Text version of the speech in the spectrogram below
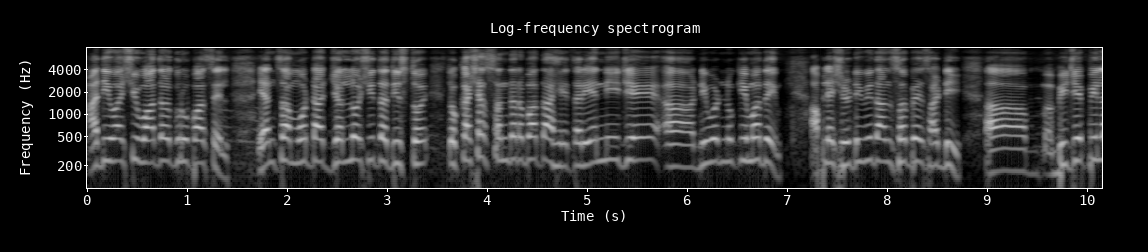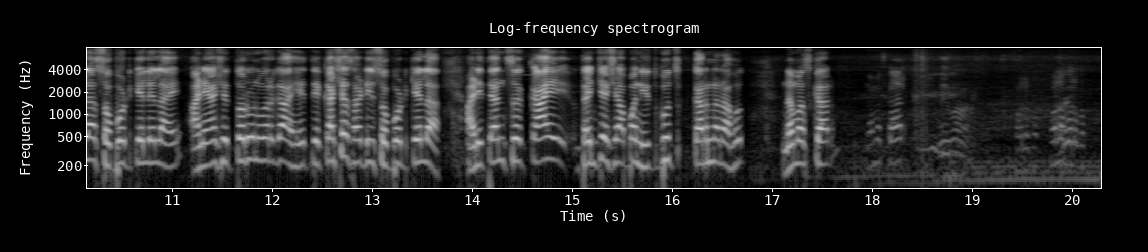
आदिवासी वादळ ग्रुप असेल यांचा मोठा जल्लोष इथं दिसतोय. तो कशा संदर्भात आहे? तर यांनी जे निवडणुकीमध्ये आपल्या शिर्डी विधानसभेसाठी बी जे पीला सपोर्ट केलेला आहे आणि असे तरुण वर्ग आहे ते कशासाठी सपोर्ट केला आणि त्यांचं काय त्यांच्याशी आपण हितगुज करणार आहोत? नमस्कार. नमस्कार. बोला बोला.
